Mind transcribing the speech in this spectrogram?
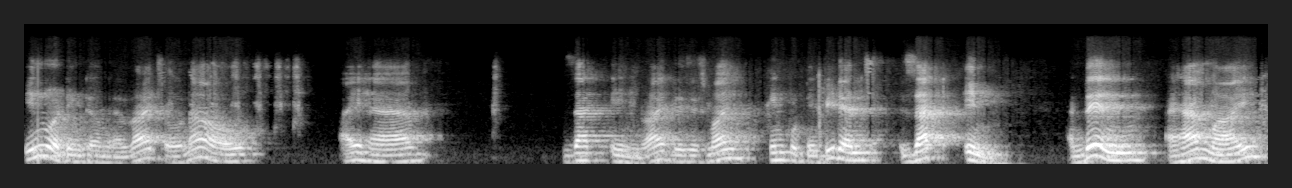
inverting terminal, right? So now I have Z in, right? This is my input impedance, Z in. And then I have my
